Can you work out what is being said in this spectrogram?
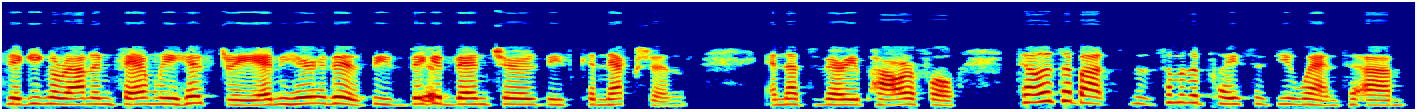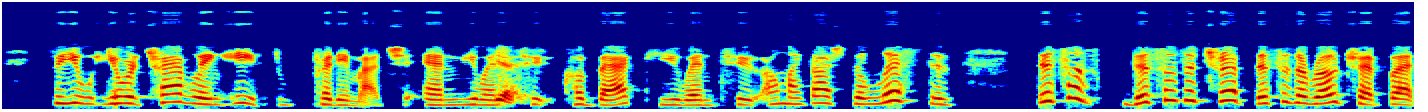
digging around in family history, and here it is these big Yeah. adventures, these connections, and that's very powerful. Tell us about some of the places you went. Um, so you you were traveling east pretty much, and you went Yes. to Quebec. You went to oh my gosh, the list is this was this was a trip. This is a road trip. But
